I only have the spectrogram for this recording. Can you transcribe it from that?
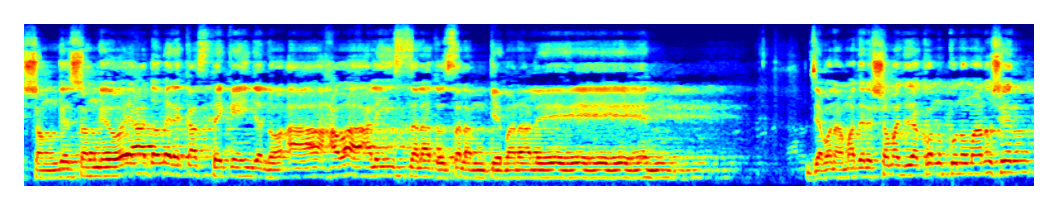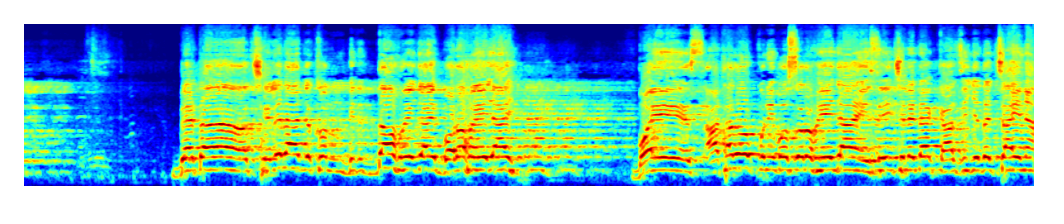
সঙ্গে সঙ্গে ওই আদমের কাছ থেকেই যেন আ, হাওয়া আলী সালামকে বানালেন। যেমন আমাদের সমাজে যখন কোনো মানুষের বেটা ছেলেরা যখন বৃদ্ধা হয়ে যায়, বড় হয়ে যায়, বয়স আঠারো কুড়ি বছর হয়ে যায়, সেই ছেলেটা কাজে যেতে চায় না।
